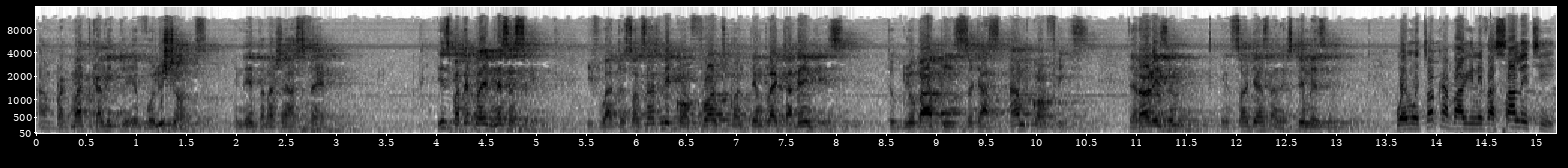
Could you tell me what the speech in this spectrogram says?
and pragmatically to evolutions in the international sphere. This is particularly necessary if we are to successfully confront contemporary challenges to global peace such as armed conflicts, terrorism, insurgence, and extremism, when we talk about universality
